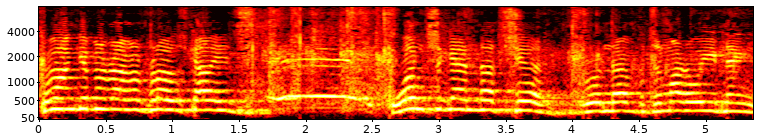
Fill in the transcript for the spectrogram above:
Come on, give him a round of applause, guys. Once again, that's your rundown for tomorrow evening.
